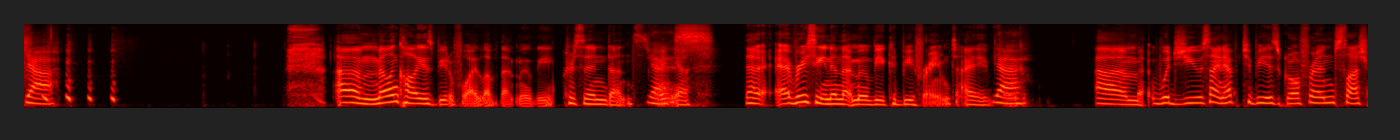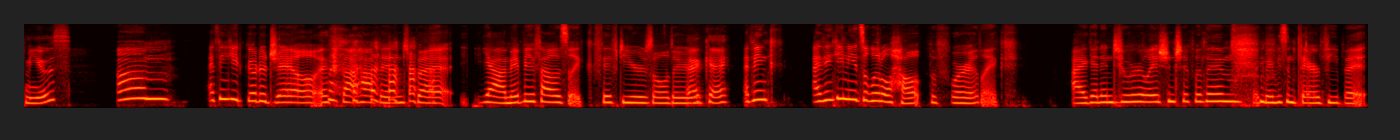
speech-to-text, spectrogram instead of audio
yeah Um, Melancholy is beautiful. I love that movie. Kristen Dunst. right? Yeah. That every scene in that movie could be framed. I Yeah. Um, would you sign up to be his girlfriend slash muse? um i think he'd go to jail if that happened but yeah maybe if i was like 50 years older Okay. i think i think he needs a little help before like i get into a relationship with him like maybe some therapy but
